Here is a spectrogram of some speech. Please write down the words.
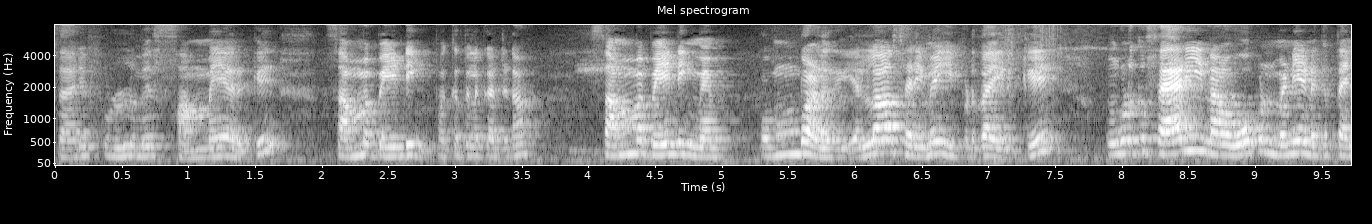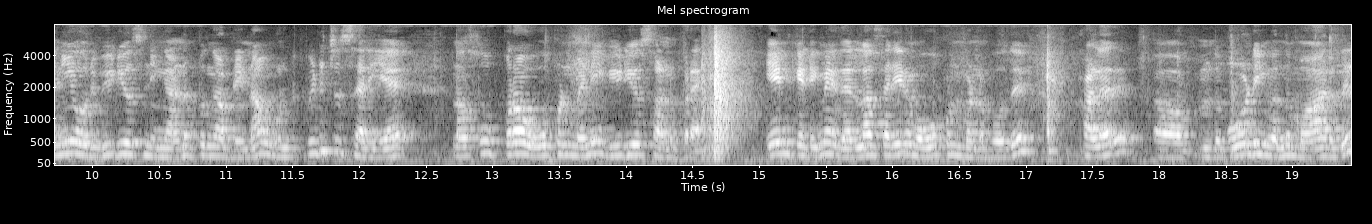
Saree ஃபுல்லுமே செம்மையாக இருக்குது செம்ம பெயிண்டிங் பக்கத்தில் கட்டுடா. செம்ம பெயிண்டிங் மேம் ரொம்ப அழகு. எல்லா சரியுமே இப்படி தான் இருக்குது உங்களுக்கு சாரீ நான் ஓப்பன் பண்ணி எனக்கு தனியாக ஒரு வீடியோஸ் நீங்கள் அனுப்புங்க அப்படின்னா உங்களுக்கு பிடிச்ச சாரியை நான் சூப்பராக ஓப்பன் பண்ணி வீடியோஸ் அனுப்புகிறேன் ஏன்னு கேட்டிங்கன்னா இது எல்லா நம்ம ஓப்பன் பண்ணும்போது கலர் இந்த போர்டிங் வந்து மாறுது.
